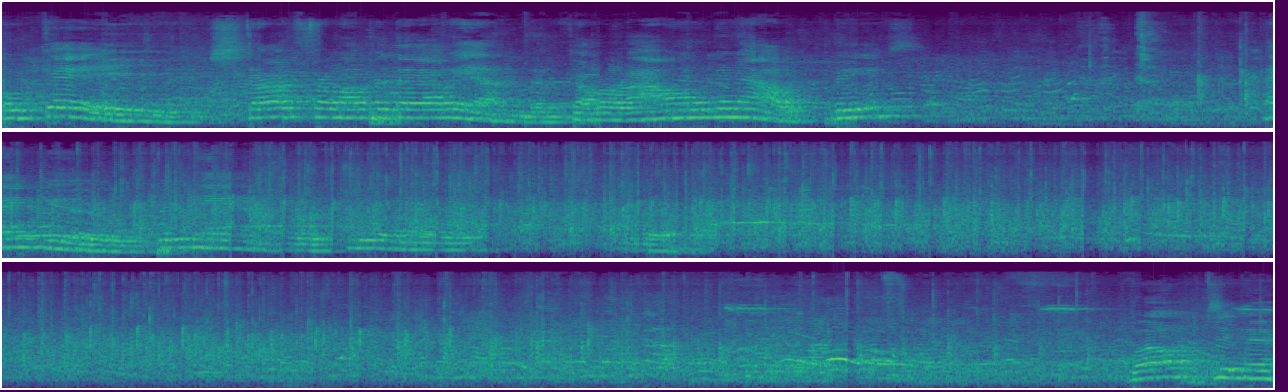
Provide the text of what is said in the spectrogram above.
Okay, start from up at that end and come around and out, please. Thank you. Big hand for two of those. Well, sitting there.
